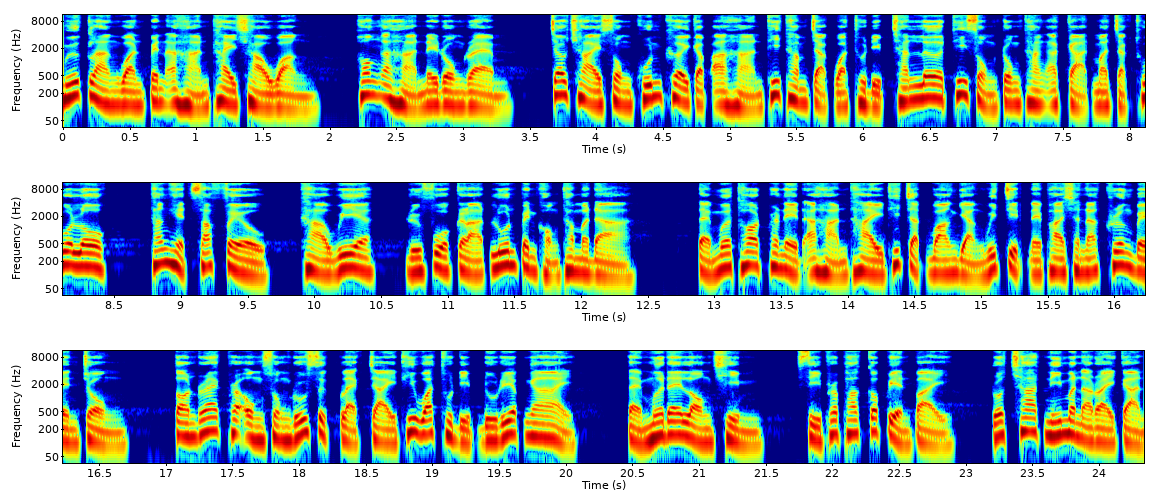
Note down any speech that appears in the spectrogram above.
มื้อกลางวันเป็นอาหารไทยชาววัง ห้องอาหารในโรงแรม เจ้าชายทรงคุ้นเคยกับอาหารที่ทำจากวัตถุดิบชั้นเลิศที่ส่งตรงทางอากาศมาจากทั่วโลก ทั้งเห็ดซัฟเฟล คาเวีย หรือฟัวกราดล้วนเป็นของธรรมดา แต่เมื่อทอดพระเนตรอาหารไทยที่จัดวางอย่างวิจิตรในภาชนะเครื่องเบญจง ตอนแรกพระองค์ทรงรู้สึกแปลกใจที่วัตถุดิบดูเรียบง่าย แต่เมื่อได้ลองชิม สีพระพักก็เปลี่ยนไป รสชาตินี้มันอะไรกัน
